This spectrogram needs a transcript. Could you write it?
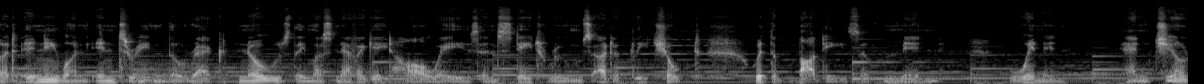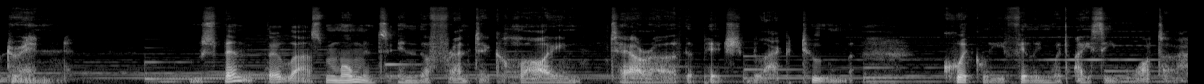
But anyone entering the wreck knows they must navigate hallways and staterooms utterly choked with the bodies of men, women, and children who spent their last moments in the frantic, clawing terror of the pitch black tomb, quickly filling with icy water.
